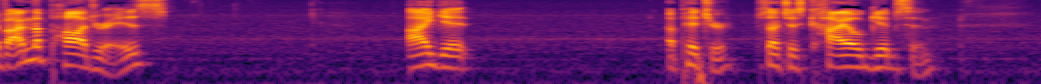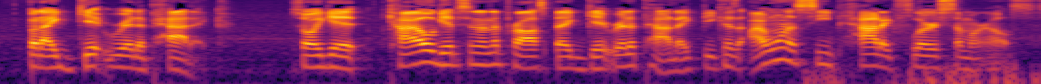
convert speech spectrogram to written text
If I'm the Padres, I get a pitcher such as Kyle Gibson, but I get rid of Paddack. So I get Kyle Gibson and a prospect, get rid of Paddack because I want to see Paddack flourish somewhere else.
